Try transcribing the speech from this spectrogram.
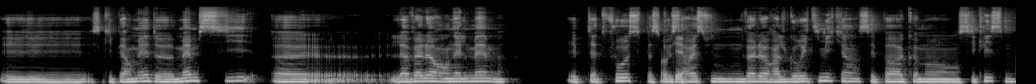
Et ce qui permet de, même si la valeur en elle-même est peut-être fausse, parce que ça reste une valeur algorithmique, hein, c'est pas comme en cyclisme.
